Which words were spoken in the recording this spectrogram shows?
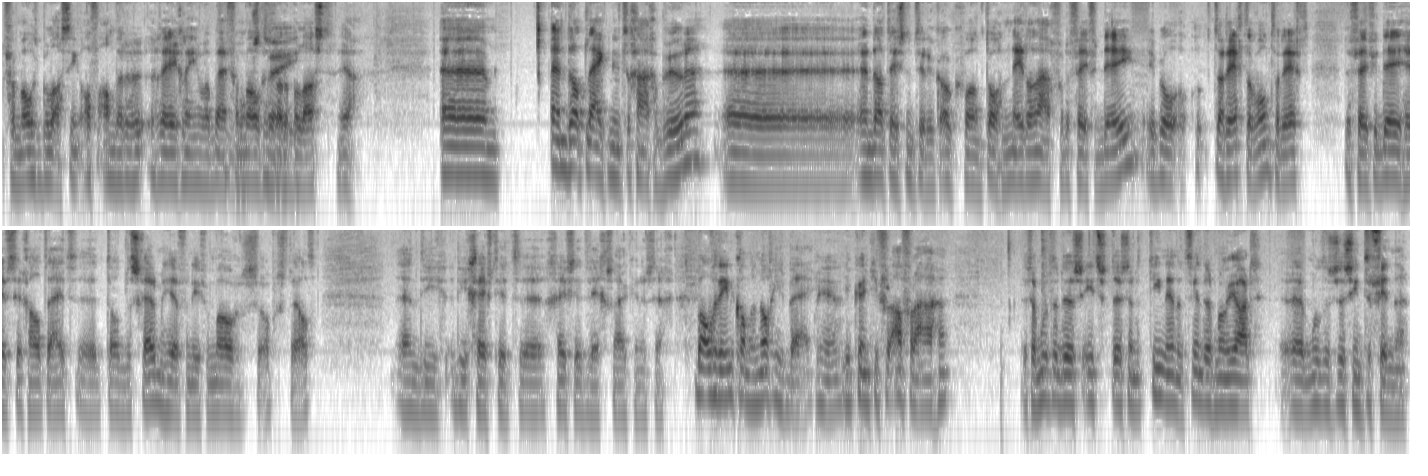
Vermogensbelasting of andere regelingen waarbij vermogens worden belast. Ja. Ehm, en dat lijkt nu te gaan gebeuren. Eh, en dat is natuurlijk ook gewoon toch een nederlaag voor de VVD. Ik bedoel, terecht of onterecht. De VVD heeft zich altijd eh, tot beschermheer van die vermogens opgesteld. En die, die geeft, dit, eh, geeft dit weg, zou je kunnen zeggen. Bovendien komt er nog iets bij. Ja. Je kunt je afvragen. Ze moeten dus iets tussen de 10 en de 20 miljard moeten ze zien te vinden.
